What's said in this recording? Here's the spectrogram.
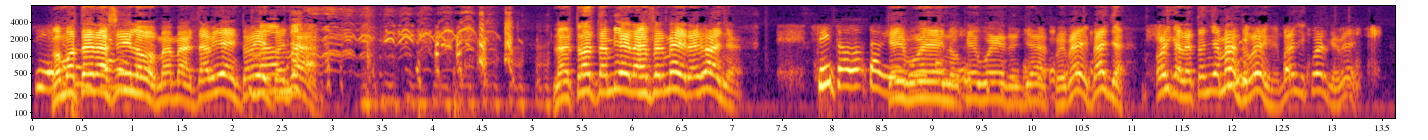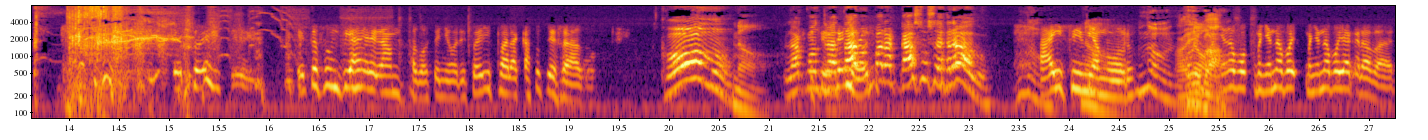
Sí, ¿Cómo está el asilo, mamá? ¿Está bien? ¿Todo esto Mamá. ya? ¿La tratan bien las enfermeras, Ibaña? Sí, todo está bien. Qué está bueno, bien. qué bueno, ya. Pues ve, vaya. Oiga, la están llamando, ve. Vaya y cuelgue, ve. Esto, es- esto fue un viaje de lámpago, señores. Estoy para caso cerrado. ¿Cómo? No. ¿La contrataron para caso cerrado? Ay, sí, mi No. amor. Ahí No. va. Mañana, voy- mañana, voy, mañana voy a grabar.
